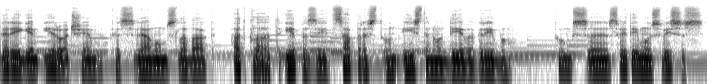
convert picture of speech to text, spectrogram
garīgiem ieročiem, kas ļauj mums labāk atklāt, iepazīt, saprast un īstenot dieva gribu. Kungs, eh, sveitī mūs visus!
